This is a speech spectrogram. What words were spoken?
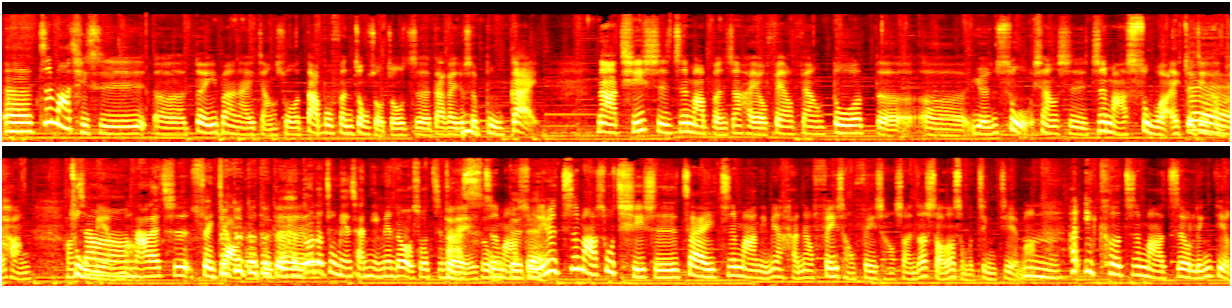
呃，芝麻其实呃，对一般来讲说，大部分众所周知的，大概就是补钙。嗯那其实芝麻本身还有非常非常多的呃元素，像是芝麻素啊，哎，最近很夯，助眠嘛，拿来吃睡觉的，对对对对对，很多的助眠产品里面都有说芝麻素，芝麻素，对对对，因为芝麻素其实在芝麻里面含量非常非常少，你知道少到什么境界吗？嗯，它一颗芝麻只有零点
